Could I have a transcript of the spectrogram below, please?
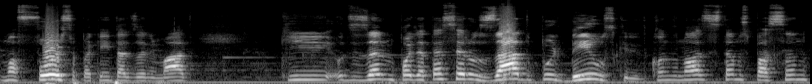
uma força para quem está desanimado que o desânimo pode até ser usado por Deus, querido. Quando nós estamos passando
